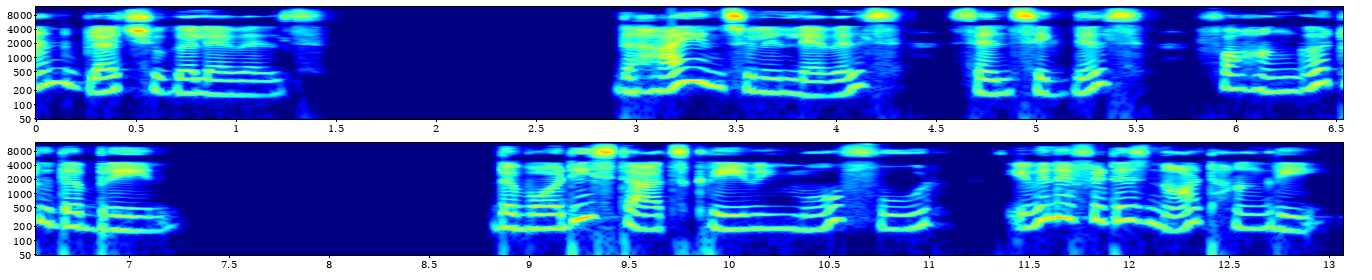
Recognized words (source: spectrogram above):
and blood sugar levels. The high insulin levels send signals for hunger to the brain. The body starts craving more food even if it is not hungry.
